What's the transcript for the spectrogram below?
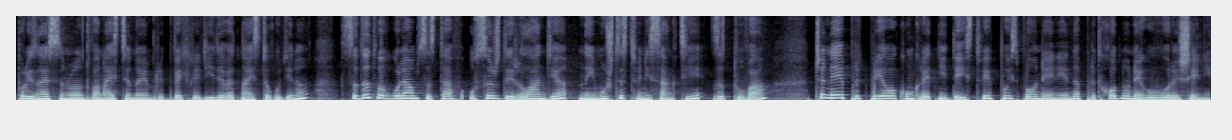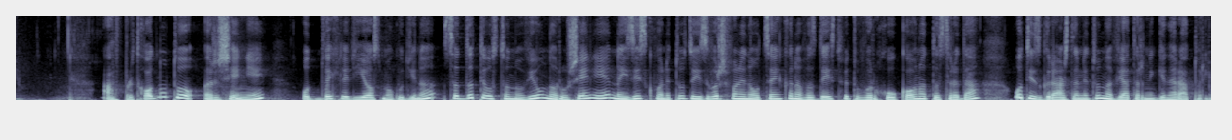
произнесено на 12 ноември 2019 година, съдът в голям състав осъжда Ирландия на имуществени санкции за това, че не е предприела конкретни действия по изпълнение на предходно негово решение – а в предходното решение от 2008 година съдът е установил нарушение на изискването за извършване на оценка на въздействието върху околната среда от изграждането на вятърни генератори.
